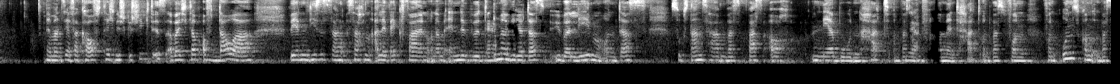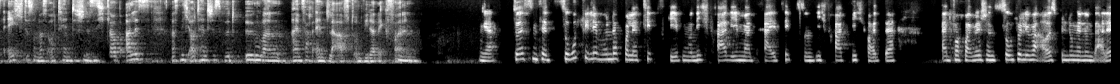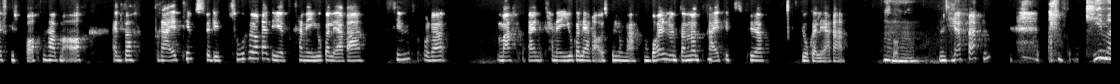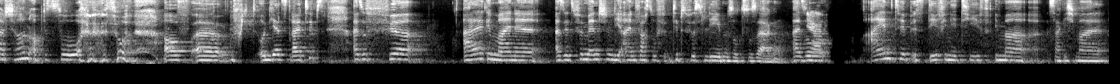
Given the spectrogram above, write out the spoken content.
wenn man sehr verkaufstechnisch geschickt ist. Aber ich glaube, auf mhm. Dauer werden diese Sachen alle wegfallen und am Ende wird ja. immer wieder das überleben und das Substanz haben, was, was auch Nährboden hat und was ja. ein Fundament hat und was von, von uns kommt und was echt ist und was authentisch ist. Ich glaube, alles, was nicht authentisch ist, wird irgendwann einfach entlarvt und wieder wegfallen. Ja, du hast uns jetzt so viele wundervolle Tipps gegeben und ich frage immer drei Tipps und ich frage dich heute einfach, weil wir schon so viel über Ausbildungen und alles gesprochen haben, auch einfach drei Tipps für die Zuhörer, die jetzt keine Yoga-Lehrer sind oder mach eine, keine Yogalehrerausbildung machen wollen und dann noch drei Tipps für Yogalehrer. So. Mhm. Ja. Okay, mal schauen, ob das so, so auf äh, und jetzt drei Tipps. Also für allgemeine, also jetzt für Menschen, die einfach so für, Tipps fürs Leben sozusagen. Also ja. ein Tipp ist definitiv immer, sag ich mal,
